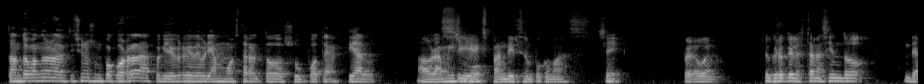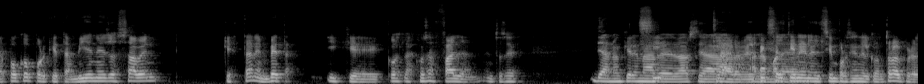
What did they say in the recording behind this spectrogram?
Están tomando unas decisiones un poco raras porque yo creo que deberían mostrar todo su potencial ahora mismo. Sí, expandirse un poco más. Sí. Pero bueno, yo creo que lo están haciendo de a poco porque también ellos saben que están en beta y que las cosas fallan. Entonces, Ya no quieren Sí, arreglarse a. claro, el a Pixel tienen el 100% del control, pero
